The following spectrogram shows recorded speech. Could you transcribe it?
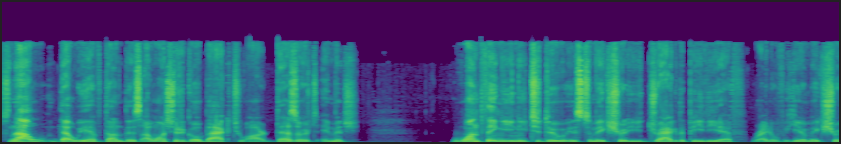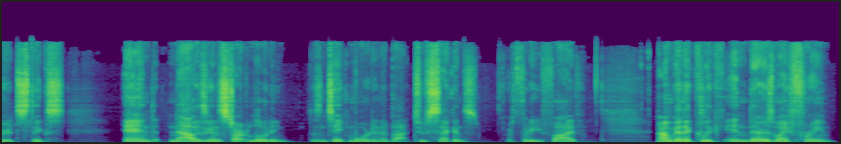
So now that we have done this, I want you to go back to our desert image. One thing you need to do is to make sure you drag the PDF right over here, make sure it sticks and now it's going to start loading. Doesn't take more than about two seconds or three, five. Now I'm going to click and there's my frame.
